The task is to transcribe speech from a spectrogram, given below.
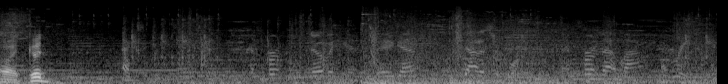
Alright, good. Execute. Confirm. Nova here. Say again. Status report. Confirm that last. I'm reading.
